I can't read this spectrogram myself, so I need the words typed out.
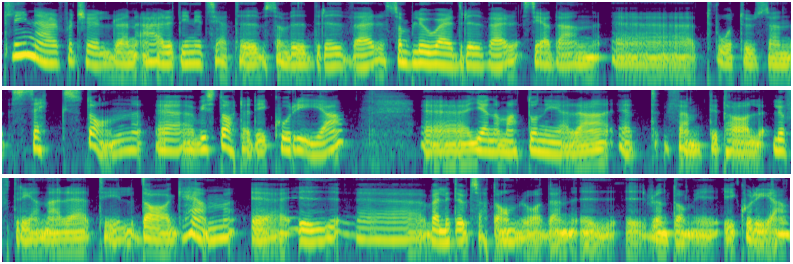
Clean Air for Children är ett initiativ som vi driver, som Blue Air driver sedan eh, 2016. Eh, vi startade i Korea eh, genom att donera ett 50-tal luftrenare till daghem eh, i eh, väldigt utsatta områden i, i, runt om i, i Korea.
